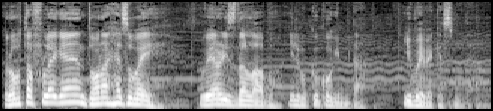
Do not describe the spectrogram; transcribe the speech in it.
로버트 플래겐 도나 해서웨이 Where is the love 1부 끝곡입니다. 2부에 뵙겠습니다.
